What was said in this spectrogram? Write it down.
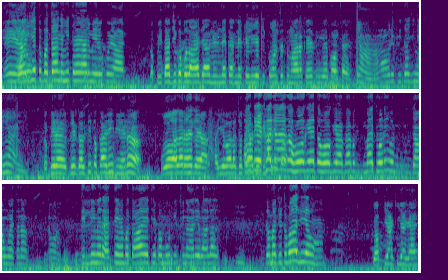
ये यार ये तो पता नहीं था यार मेरे को यार। तो पिताजी को बुलाया जाए निर्णय करने के लिए कि कौन सा तुम्हारा कह दिए कौन सा है? यहाँ हमारे पिताजी नहीं आएँगे तो फिर फिर गलती तो कर ही दी है ना। वो वाला रह गया ये वाला जो देखा जाएगा हो गया तो हो गया। मैं थोड़ी जाऊँगा इतना दूर। दिल्ली में रहते हैं बताए थे बमूर के किनारे वाला। तो मैं जुतवा लिया वहाँ। तो अब क्या किया जाए?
